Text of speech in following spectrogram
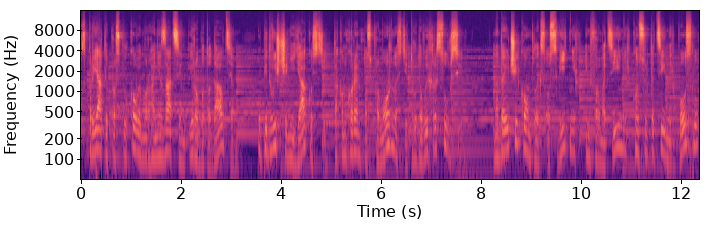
сприяти профспілковим організаціям і роботодавцям у підвищенні якості та конкурентноспроможності трудових ресурсів, надаючи комплекс освітніх, інформаційних, консультаційних послуг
